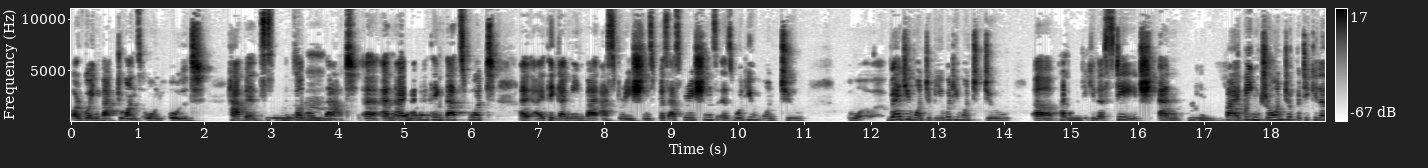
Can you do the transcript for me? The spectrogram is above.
or going back to one's own old habits. It mm, was almost mm. that, uh, and I and I think that's what I, I think I mean by aspirations because aspirations is what do you want to wh- where do you want to be what do you want to do uh, at a particular stage. And hmm. by being drawn to a particular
